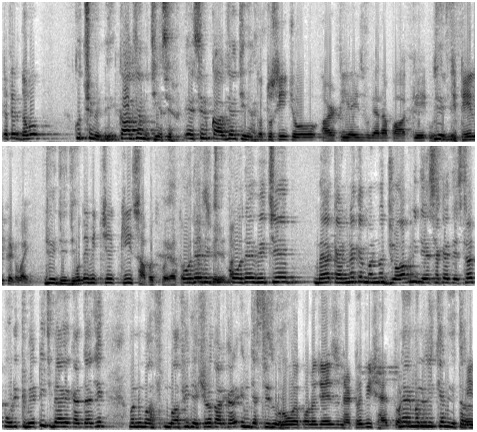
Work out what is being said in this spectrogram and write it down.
ਤੇ ਫਿਰ ਦਵੋ ਕੁਝ ਵੀ ਨਹੀਂ ਕਾਗਜ਼ਾਂ ਵਿੱਚ ਹੀ ਹੈ ਸਿਰਫ ਇਹ ਸਿਰਫ ਕਾਗਜ਼ਾਂ ਵਿੱਚ ਹੀ ਹੈ ਤਾਂ ਤੁਸੀਂ ਜੋ ਆਰਟੀਆਈਜ਼ ਵਗੈਰਾ ਪਾ ਕੇ ਉਸ ਦੀ। ਡਿਟੇਲ ਕਢਵਾਈ ਜੀ ਜੀ ਜੀ ਉਹਦੇ ਵਿੱਚ ਕੀ ਸਾਬਤ ਹੋਇਆ ਉਹਦੇ ਵਿੱਚ? ਉਹਦੇ ਵਿੱਚ ਮੈਂ ਕਹਿਣਾ ਕਿ ਮੈਨੂੰ ਜਵਾਬ ਨਹੀਂ ਦੇ ਸਕਿਆ ਜਿਸ ਤਰ੍ਹਾਂ ਪੂਰੀ ਕਮੇਟੀ ਚ ਬਹਿ ਕੇ ਕਹਿੰਦਾ ਜੀ ਮੈਨੂੰ ਮਾਫੀ ਦੇ ਛੜੋ ਤੁਹਾਡੇ ਕਰ ਇਨਜਸਟਿਸ ਹੋ ਪ੍ਰੋ ਅਪੋਲੋਜਾਈਜ਼ ਲੈਟਰ ਵੀ ਸ਼ਾਇਦ ਤੁਹਾਡੇ ਨਹੀਂ ਮੈਨੂੰ ਲਿਖ ਕੇ ਨਹੀਂ ਦਿੱਤਾ ਨਹੀਂ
